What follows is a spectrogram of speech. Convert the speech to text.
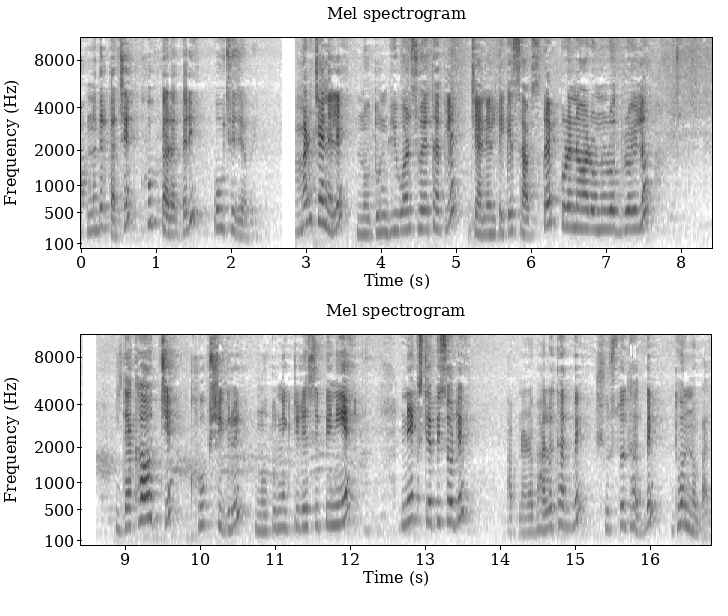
আপনাদের কাছে খুব তাড়াতাড়ি পৌঁছে যাবে। আমার চ্যানেলে নতুন ভিউয়ার্স হয়ে থাকলে চ্যানেলটিকে সাবস্ক্রাইব করে নেওয়ার অনুরোধ রইল। দেখা হচ্ছে খুব শীঘ্রই নতুন একটি রেসিপি নিয়ে। নেক্সট এপিসোডে আপনারা ভালো থাকবেন, সুস্থ থাকবেন। ধন্যবাদ।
